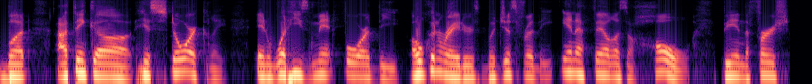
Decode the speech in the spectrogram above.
but I think uh, historically and what he's meant for the Oakland Raiders, but just for the NFL as a whole, being the first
